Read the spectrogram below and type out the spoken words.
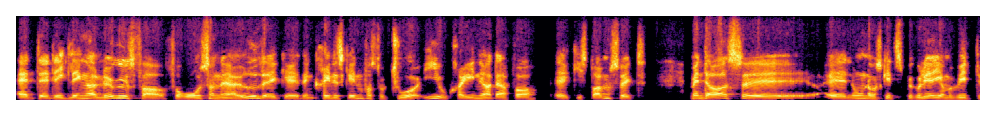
at øh, det ikke længere lykkes for, for russerne at ødelægge øh, den kritiske infrastruktur i Ukraine, og derfor øh, give strømsvigt. Men der er også øh, øh, nogen, der måske spekulerer i, om hvorvidt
